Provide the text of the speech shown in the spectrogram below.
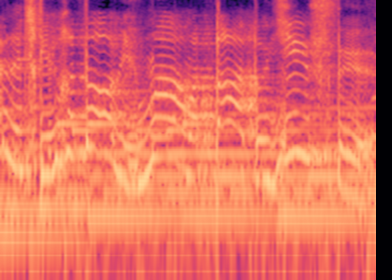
Сердечки готові! Мама, тато, їсти!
